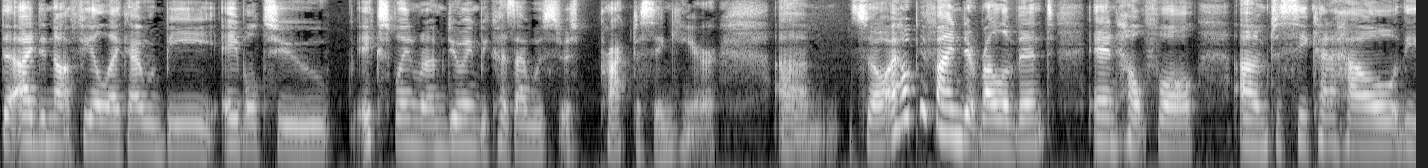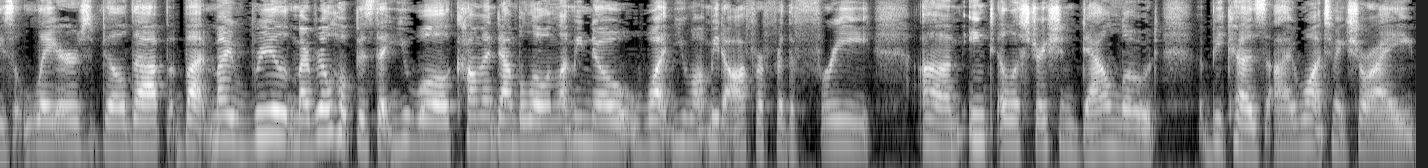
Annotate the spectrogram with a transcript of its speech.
the, I did not feel like I would be able to explain what I'm doing because I was just practicing here. Um, so I hope you find it relevant and helpful um, to see kind of how these layers build up. But my real my real hope is that you will comment down below and let me know what you want me to offer for the free um, inked illustration download because I want to make sure I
